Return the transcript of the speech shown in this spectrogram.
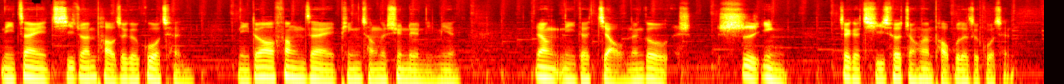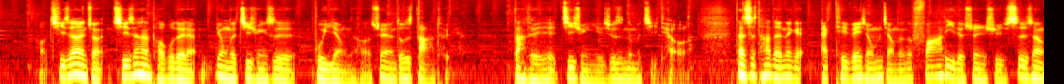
你在骑转跑这个过程，你都要放在平常的训练里面，让你的脚能够适应。这个骑车转换跑步的这个过程，好，骑车和转骑车和跑步的两用的肌群是不一样的哈，虽然都是大腿，大腿的肌群也就是那么几条了，但是它的那个 activation，我们讲的那个发力的顺序，事实上，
